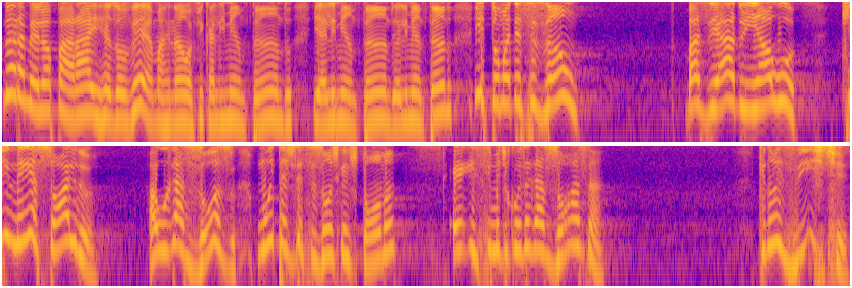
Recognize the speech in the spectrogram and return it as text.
não era melhor parar e resolver? Mas não, fica alimentando e alimentando e alimentando e toma decisão baseado em algo que nem é sólido, algo gasoso. Muitas decisões que a gente toma é em cima de coisa gasosa, que não existe.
